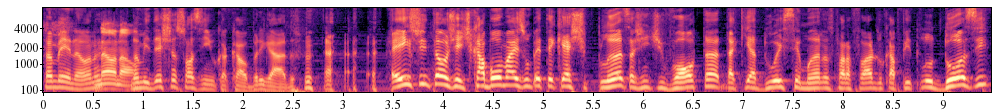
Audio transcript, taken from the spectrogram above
Também não, né? Não, não. Não me deixa sozinho, Cacau. Obrigado. é isso então, gente. Acabou mais um BTcast Plus. A gente volta daqui a duas semanas para falar do capítulo 12.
